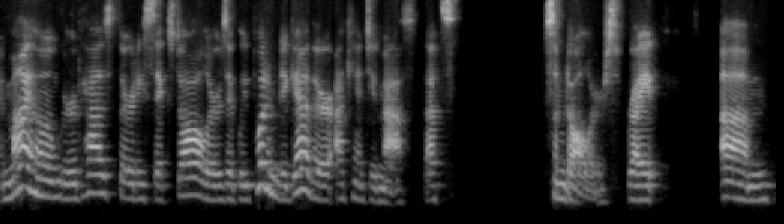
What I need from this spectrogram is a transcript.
and my home group has $36, if we put them together, I can't do math. That's some dollars, right? Um,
